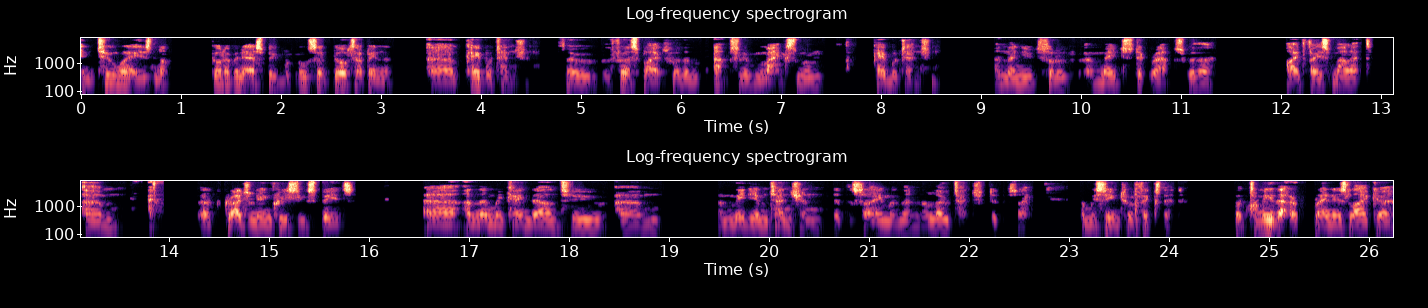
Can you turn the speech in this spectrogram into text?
in two ways. Not built up in airspeed, but also built up in uh, cable tension. So the first flights were the absolute maximum cable tension, and then you sort of uh, made stick raps with a hide face mallet, um, gradually increasing speeds. Uh, and then we came down to um, a medium tension did the same, and then a low tension did the same. And we seem to have fixed it. But to me, that airplane is like a,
